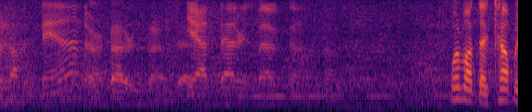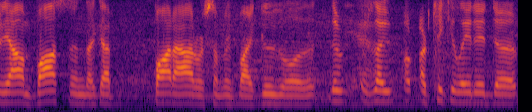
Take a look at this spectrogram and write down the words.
Put it on the stand, This or battery's not dead. yeah, the battery's about done. So What about that company out in Boston that got bought out or something by Google? There is like articulated uh,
